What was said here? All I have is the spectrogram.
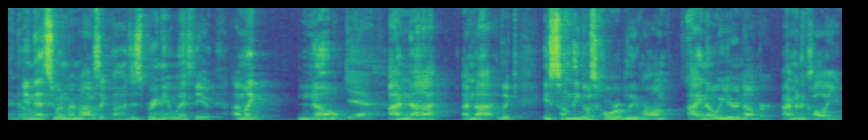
I know. And that's when my mom's like, "Oh, just bring it with you." I'm like, "No, Yeah. I'm not. I'm not like if something goes horribly wrong, I know your number. I'm gonna call you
